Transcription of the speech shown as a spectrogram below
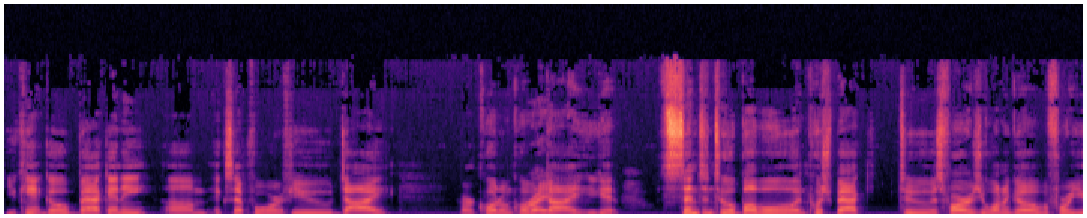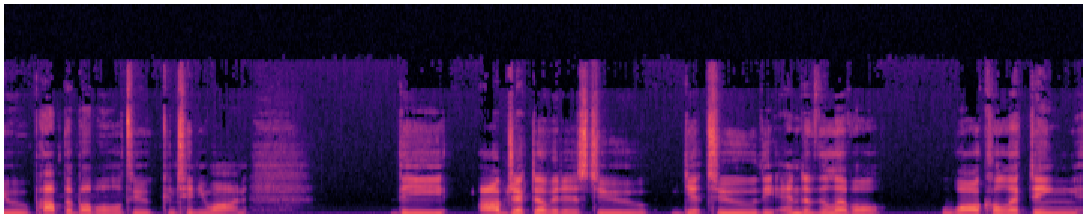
You can't go back any, um, except for if you die, or quote unquote Right. die. You get sent into a bubble and pushed back to as far as you want to go before you pop the bubble to continue on. The object of it is to get to the end of the level while collecting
